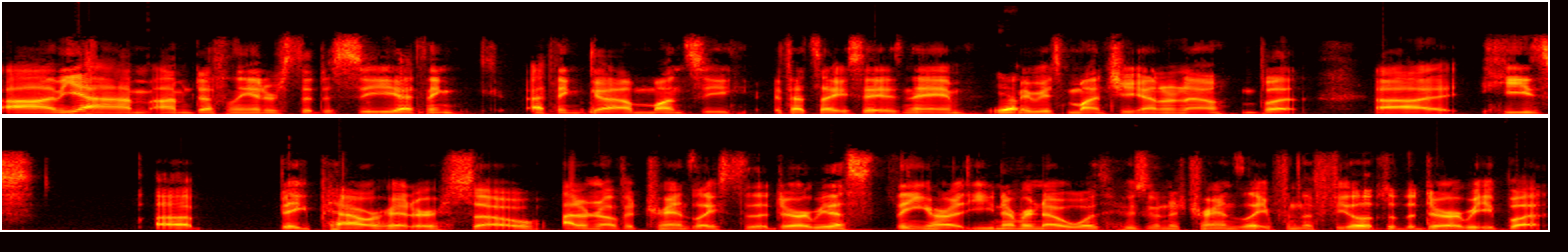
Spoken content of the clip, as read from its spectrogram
um, yeah, I'm, I'm definitely interested to see. I think I think uh, Muncy, if that's how you say his name, yep. maybe it's Munchie, I don't know, but uh, he's a big power hitter. So I don't know if it translates to the Derby. That's the thing. You never know what, who's going to translate from the field to the Derby. But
